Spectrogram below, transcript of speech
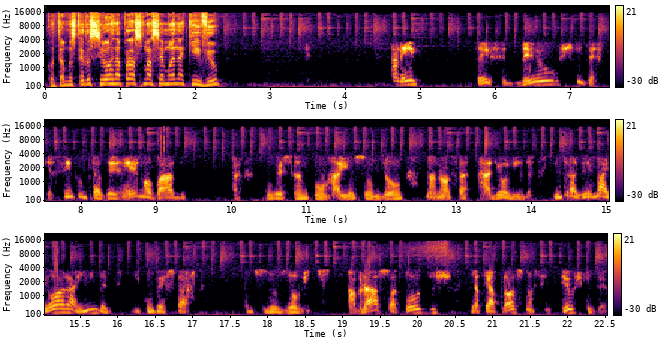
Contamos ter o senhor na próxima semana aqui, viu? Amém. Se Deus quiser. É sempre um prazer renovado estar conversando com o Railson John na nossa Rádio Olinda. E um prazer maior ainda de conversar com os ouvintes. Um abraço a todos e até a próxima, se Deus quiser.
